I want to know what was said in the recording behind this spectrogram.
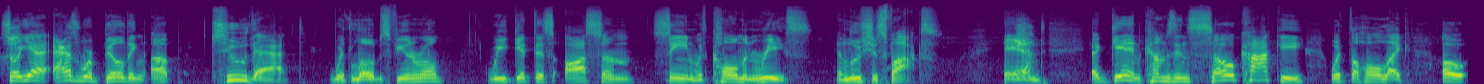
so yeah, as we're building up to that with Loeb's funeral, we get this awesome scene with Coleman Reese and Lucius Fox, and again comes in so cocky with the whole like, oh,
